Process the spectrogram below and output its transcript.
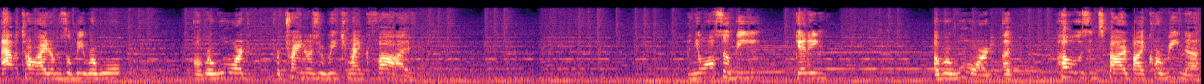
avatar items will be reward a reward for trainers who reach rank 5. And you'll also be getting a reward, a pose inspired by Korrina,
